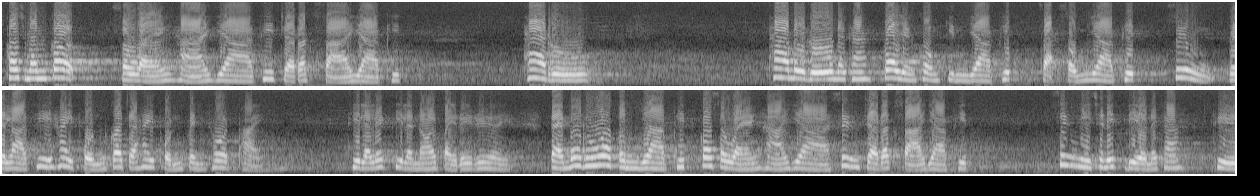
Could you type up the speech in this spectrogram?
เพราะฉะนั้นก็ แสวงหายาที่จะรักษายาพิษ ถ้ารู้ ถ้าไม่รู้นะคะ ก็ยังคงกินยาพิษ สะสมยาพิษ ซึ่งเวลาที่ให้ผลก็จะให้ผลเป็นโทษภัย ทีละเล็กทีละน้อยไปเรื่อยๆ แต่เมื่อรู้ว่าเป็นยาพิษก็แสวงหายาซึ่งจะรักษายาพิษ ซึ่งมีชนิดเดียวนะคะ คือ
